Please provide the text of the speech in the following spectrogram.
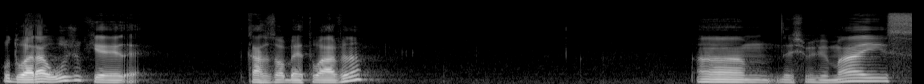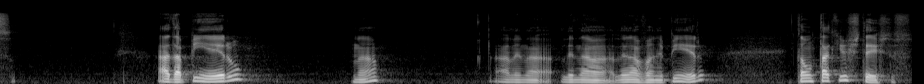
o do Araújo, que é Carlos Alberto Ávila. Hum, deixa ver mais. A da Pinheiro, né? A Lena, Lena, Lena Vânia Pinheiro. Então tá aqui os textos.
